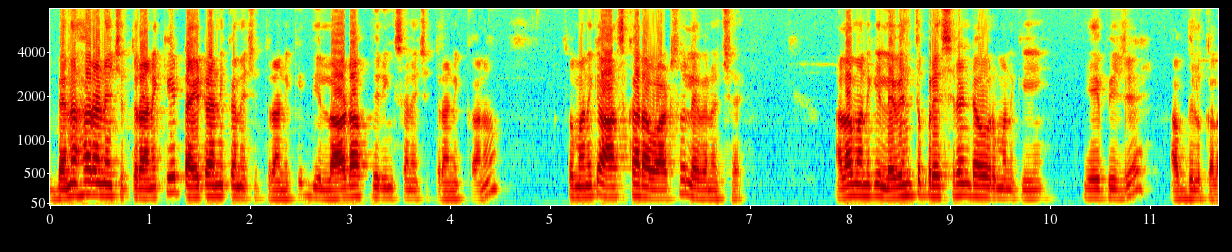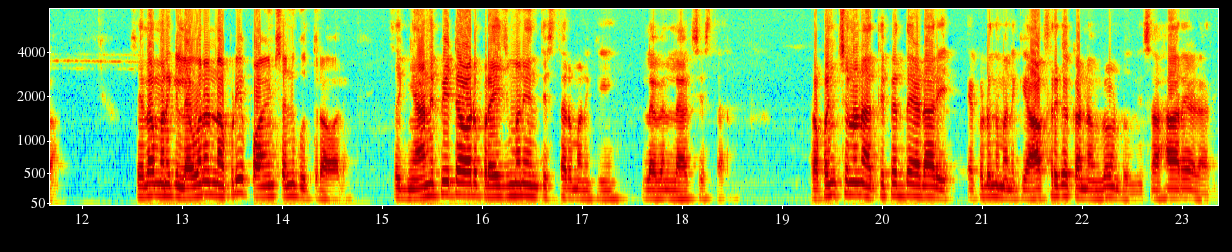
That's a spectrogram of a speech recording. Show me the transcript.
బెనహర్ అనే చిత్రానికి టైటానిక్ అనే చిత్రానికి the Lord of the Rings అనే చిత్రానికి కాను సో మనకి ఆస్కార్ అవార్డ్స్ లెవెన్ వచ్చాయి. అలా మనకి లెవెన్త్ ప్రెసిడెంట్ ఎవరు మనకి? ఏపీజే అబ్దుల్ కలాం. సో ఇలా మనకి లెవెన్ అన్నప్పుడు ఈ పాయింట్స్ అన్ని గుర్తు రావాలి. So Jnanpith award prize money ఎంత ఇస్తారు మనకి? లెవెన్ ల్యాక్స్ ఇస్తారు. ప్రపంచంలోని అతిపెద్ద ఎడారి ఎక్కడుంది మనకి? ఆఫ్రికా ఖండంలో ఉంటుంది సహారా ఎడారి.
